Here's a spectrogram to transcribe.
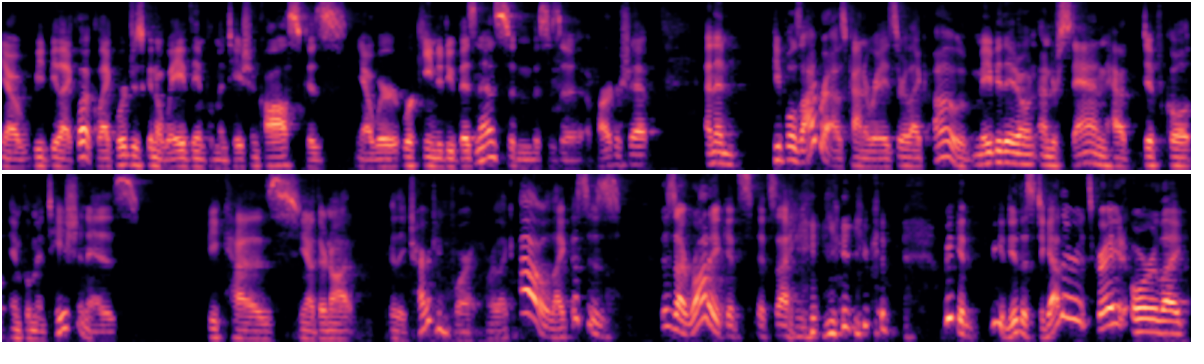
you know we'd be like look like we're just going to waive the implementation costs because you know we're we're keen to do business and this is a, a partnership. And then people's eyebrows kind of raise. They're like oh maybe they don't understand how difficult implementation is because you know they're not really charging for it. And we're like oh like this is this is ironic. It's it's like you, you could we could we could do this together. It's great. Or like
